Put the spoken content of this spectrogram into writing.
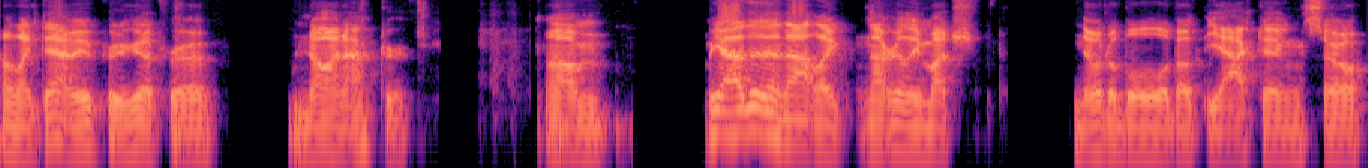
I'm like, damn, he was pretty good for a non-actor. Um, yeah. Other than that, like, not really much notable about the acting. So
